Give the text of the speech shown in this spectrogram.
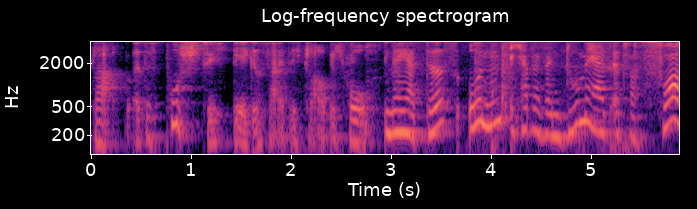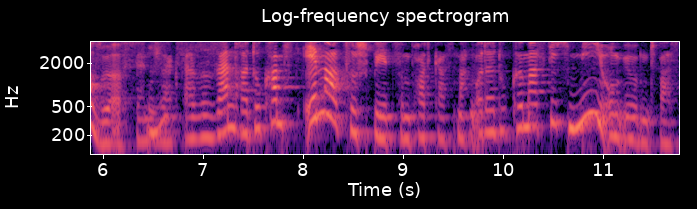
das pusht sich gegenseitig, glaube ich, hoch. Naja, das und ich habe ja, wenn du mir jetzt etwas vorwirfst, wenn du mhm. sagst, also Sandra, du kommst immer zu spät zum Podcast machen oder du kümmerst dich nie um irgendwas,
